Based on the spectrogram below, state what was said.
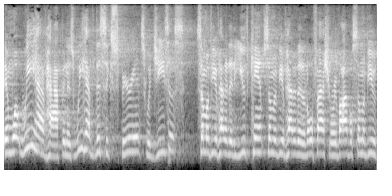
And what we have happen is we have this experience with Jesus. Some of you have had it at a youth camp, some of you have had it at an old fashioned revival, some of you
